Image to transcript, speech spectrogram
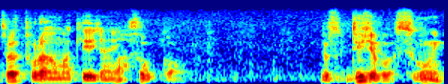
それはトラウマ系じゃない？あそうか。デジャブがすごいのよ。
